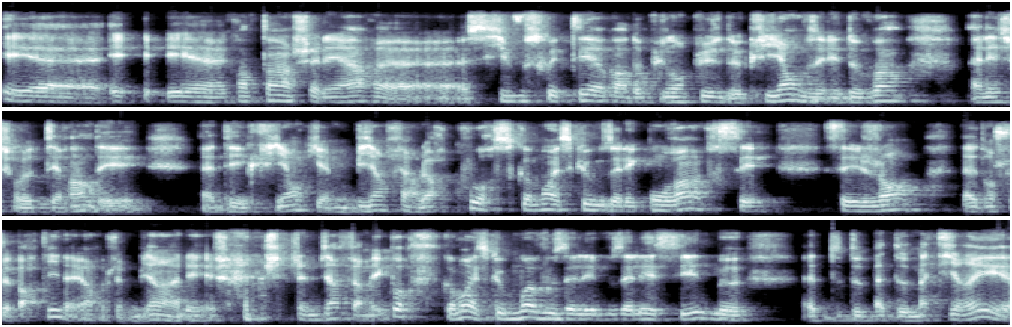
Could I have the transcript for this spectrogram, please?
Et, euh, et, et euh, Quentin Chaléard, euh, si vous souhaitez avoir de plus en plus de clients, vous allez devoir aller sur le terrain des, des clients qui aiment bien faire leurs courses. Comment est-ce que vous allez convaincre ces, ces gens dont je fais partie d'ailleurs J'aime bien aller, j'aime bien faire mes courses. Comment est-ce que moi vous allez vous allez essayer de me de, de, de m'attirer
